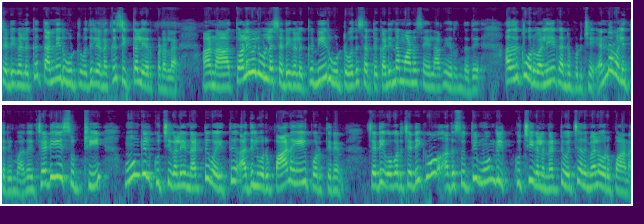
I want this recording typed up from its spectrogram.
செடிகளுக்கு தண்ணீர் ஊற்றுவதில் எனக்கு சிக்கல் ஏற்படலை. ஆனால் தொலைவில் உள்ள செடிகளுக்கு நீர் ஊற்றுவது சற்று கடினமான செயலாக இருந்தது. அதற்கு ஒரு வழியை கண்டுபிடிச்சேன். என்ன வழி தெரியுமா? அது செடியை சுற்றி மூங்கில் குச்சிகளை நட்டு வைத்து அதில் ஒரு பானையை பொருத்தினேன். செடி ஒவ்வொரு செடிக்கும் அதை சுற்றி மூங்கில் குச்சிகளை நட்டு வச்சு அது மேலே ஒரு பானை.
